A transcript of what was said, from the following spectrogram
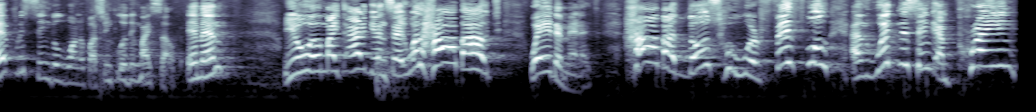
Every single one of us, including myself. Amen? You will, might argue and say, well, how about, wait a minute. How about those who were faithful and witnessing and praying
